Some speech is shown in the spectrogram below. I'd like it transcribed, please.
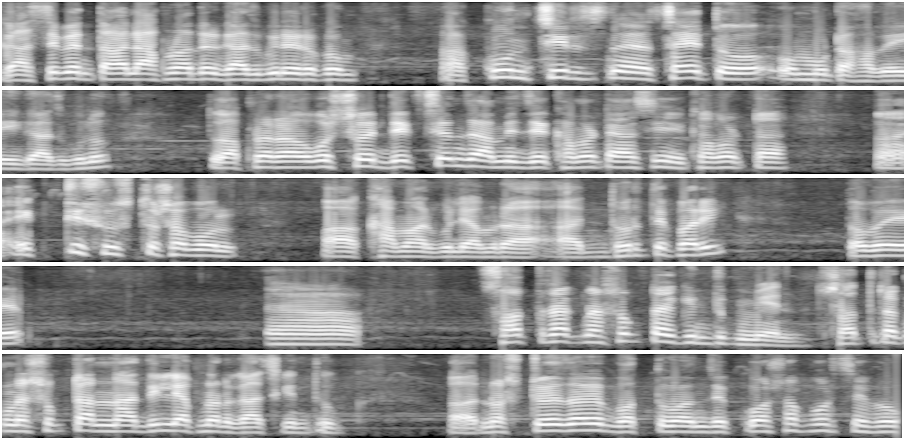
গাছ দেবেন, তাহলে আপনাদের গাছগুলো এরকম কুঞ্চির চাইতেও মোটা হবে এই গাছগুলো। তো আপনারা অবশ্যই দেখছেন যে আমি যে খামারটা আছি, এই খামারটা একটি সুস্থ সবল খামার বলে আমরা ধরতে পারি। তবে ছত্রাকনাশকটাই কিন্তু মেন ছত্রাকনাশকটা না দিলে আপনার গাছ কিন্তু নষ্ট হয়ে যাবে। বর্তমান যে কুয়াশা পড়ছে এবং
